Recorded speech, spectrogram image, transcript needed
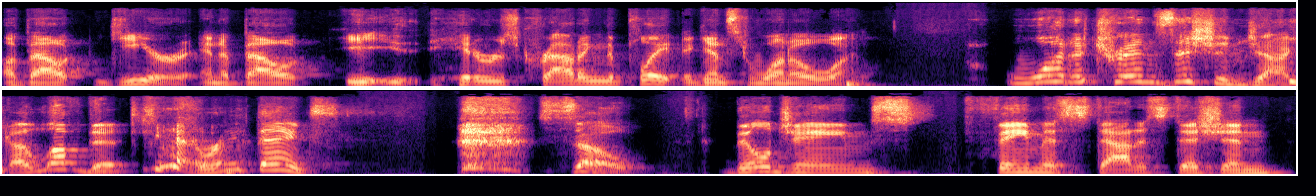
about gear and about eh, hitters crowding the plate against 101. What a transition, Jack. I loved it. Yeah, right. Thanks. So, Bill James, famous statistician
